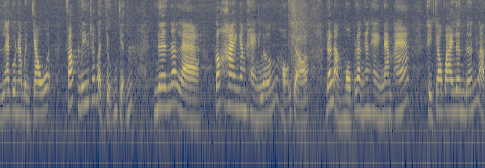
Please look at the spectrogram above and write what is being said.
Laguna Bình Châu á, pháp lý rất là chuẩn chỉnh nên á, là có hai ngân hàng lớn hỗ trợ. Đó là một là ngân hàng Nam Á thì cho vay lên đến là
